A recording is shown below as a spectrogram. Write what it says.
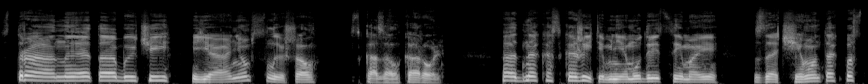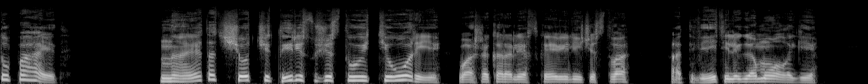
«Странный это обычай, я о нем слышал», — сказал король. «Однако скажите мне, мудрецы мои, — Зачем он так поступает? На этот счет четыре существуют теории, Ваше Королевское Величество, ответили гомологи.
